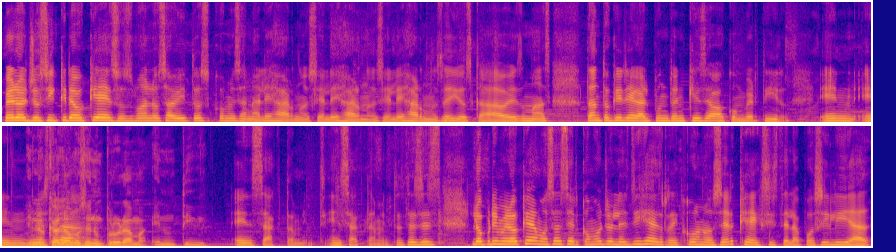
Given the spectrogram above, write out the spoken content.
pero yo sí creo que esos malos hábitos comienzan a alejarnos y alejarnos y alejarnos de Dios cada vez más, tanto que llega el punto en que se va a convertir en... que hablamos en un programa, en un TV. Exactamente, exactamente. Entonces, lo primero que debemos hacer, como yo les dije, es reconocer que existe la posibilidad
